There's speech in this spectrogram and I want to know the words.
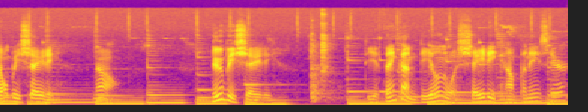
Don't be shady. No. Do be shady. Do you think I'm dealing with shady companies here?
